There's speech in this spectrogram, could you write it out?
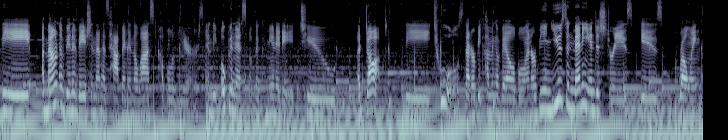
The amount of innovation that has happened in the last couple of years and the openness of the community to adopt the tools that are becoming available and are being used in many industries is growing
